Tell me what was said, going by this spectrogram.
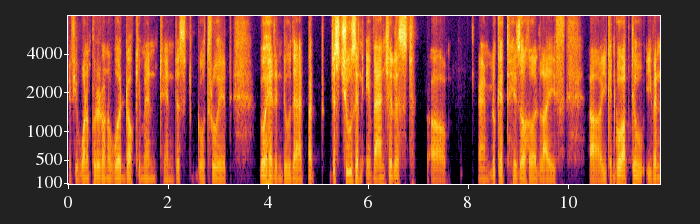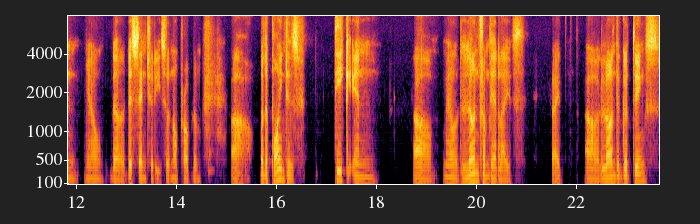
If you want to put it on a word document and just go through it go ahead and do that. But just choose an evangelist uh, and look at his or her life. Uh, you can go up to even you know the this century so no problem. Uh, but the point is take in uh, you know learn from their lives right uh, learn the good things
